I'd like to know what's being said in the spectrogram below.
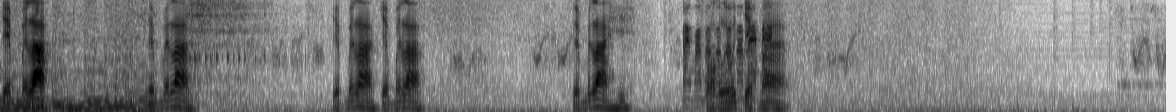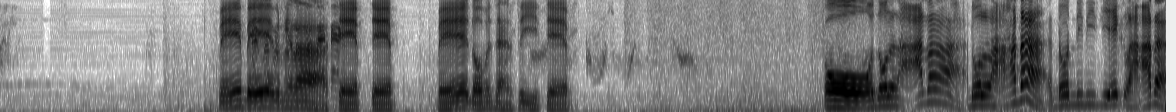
เจ็บไหมล่ะ เจ็บไหมล่ะ เจ็บไหมล่ะ เจ็บไหมล่ะ เจ็บไหมล่ะ บอกเลยว่าเจ็บมาก เบ๊เบ๊เป็นไงล่ะ เจ็บเจ็บเบ๊โดนเป็นแสนสี่เจ็บ โอ้โดนหลานอะ โดนหลานอะ โดนดีดีจีเอ็กหลานอะ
